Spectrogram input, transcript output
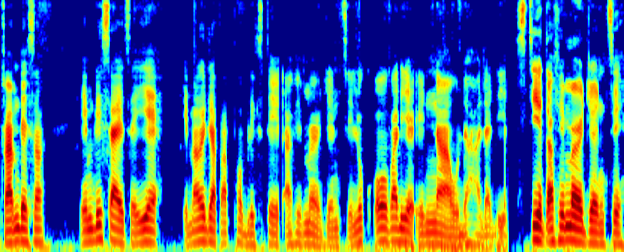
From this so him decides say yeah, he might drop a public state of emergency. Look over there in now the other day. State of emergency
